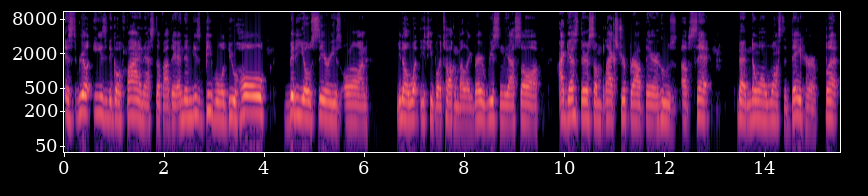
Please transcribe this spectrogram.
it's real easy to go find that stuff out there, and then these people will do whole video series on you know what these people are talking about. Like very recently, I saw, I guess there's some black stripper out there who's upset that no one wants to date her, but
